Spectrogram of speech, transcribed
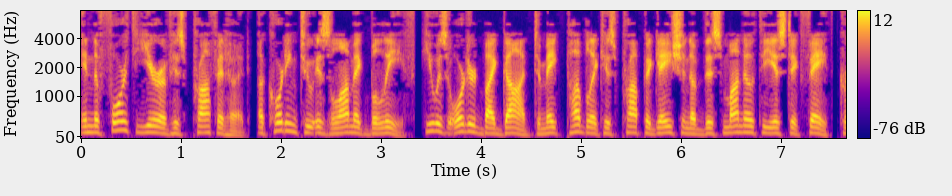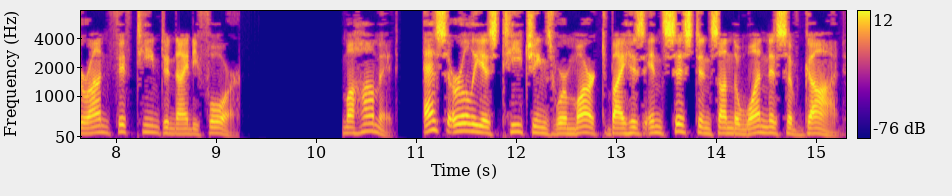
In the fourth year of his prophethood, according to Islamic belief, he was ordered by God to make public his propagation of this monotheistic faith Quran 15 Muhammad's earliest teachings were marked by his insistence on the oneness of God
